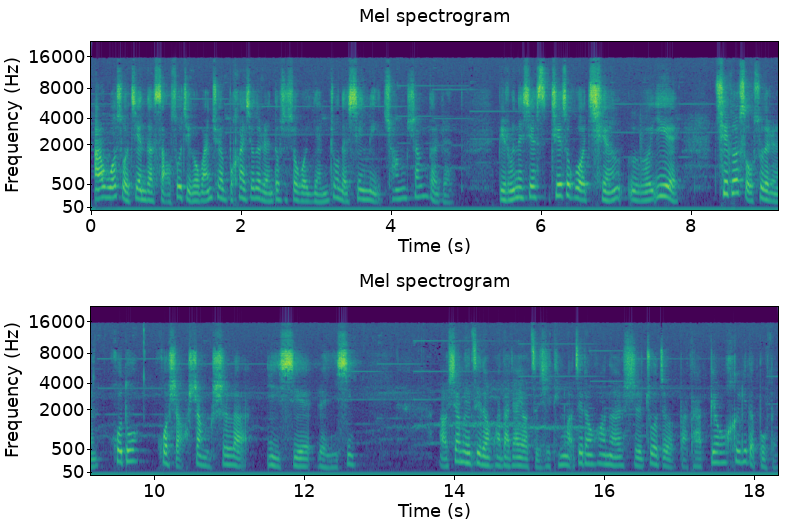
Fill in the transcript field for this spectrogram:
而我所见的少数几个完全不害羞的人，都是受过严重的心理创伤的人，比如那些接受过前额叶切割手术的人，或多或少丧失了一些人性。啊，下面这段话大家要仔细听了。这段话呢，是作者把它标黑的部分。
